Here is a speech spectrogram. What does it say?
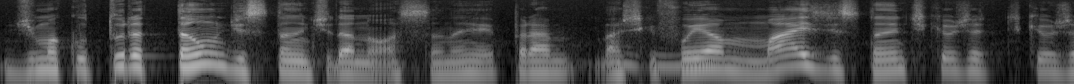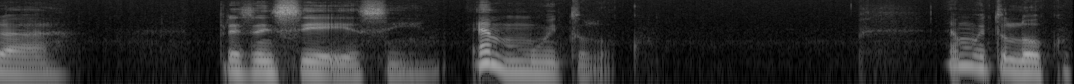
De uma cultura tão distante da nossa, né? Pra, acho que foi a mais distante que eu já, que eu já presenciei, assim. É muito louco. É É muito louco.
